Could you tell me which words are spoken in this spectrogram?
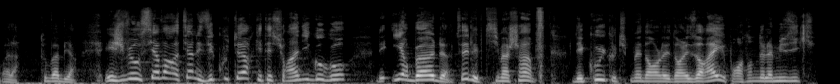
Voilà, tout va bien. Et je vais aussi avoir, tiens, les écouteurs qui étaient sur Indiegogo, des earbuds, tu sais, les petits machins, des couilles que tu te mets dans les, dans les oreilles pour entendre de la musique.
